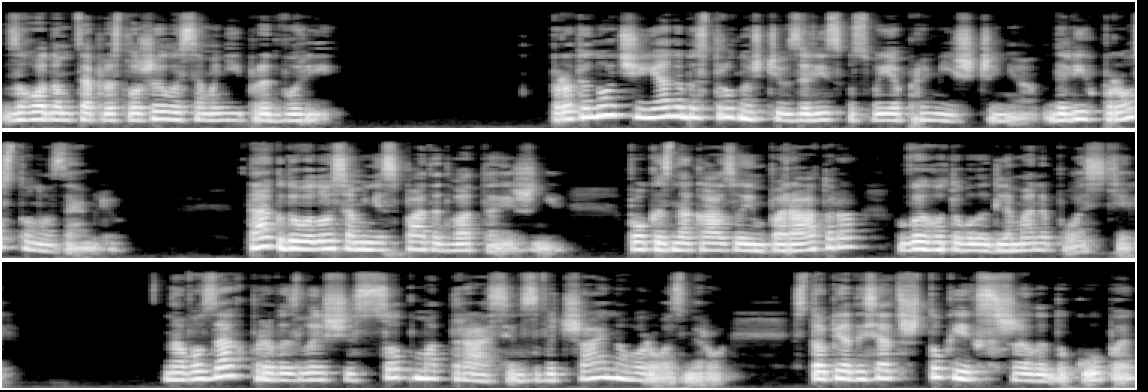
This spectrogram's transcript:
Згодом це прислужилося мені й при дворі. Проти ночі я не без труднощів заліз у своє приміщення, де ліг просто на землю. Так довелося мені спати два тижні, поки з наказу імператора виготовили для мене постіль. На возах привезли 600 матрасів звичайного розміру, 150 штук їх зшили докупи,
